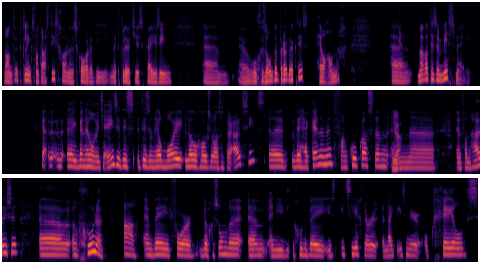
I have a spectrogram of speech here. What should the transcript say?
Want het klinkt fantastisch, gewoon een score die met kleurtjes kan je zien um, uh, hoe gezond een product is. Heel handig. Uh, ja. Maar wat is er mis mee? Ja, ik ben helemaal met je eens. Het is, het is een heel mooi logo zoals het eruit ziet. Uh, we herkennen het van koelkasten en, ja. en van huizen. een groene A en B voor de gezonde. En die groene B is iets lichter lijkt iets meer op geel, C,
